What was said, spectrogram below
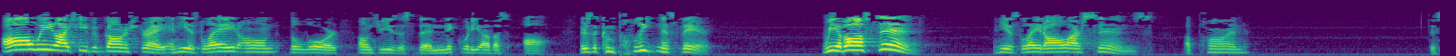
All we like sheep have gone astray, and He has laid on the Lord, on Jesus, the iniquity of us all. There's a completeness there. We have all sinned, and He has laid all our sins upon this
